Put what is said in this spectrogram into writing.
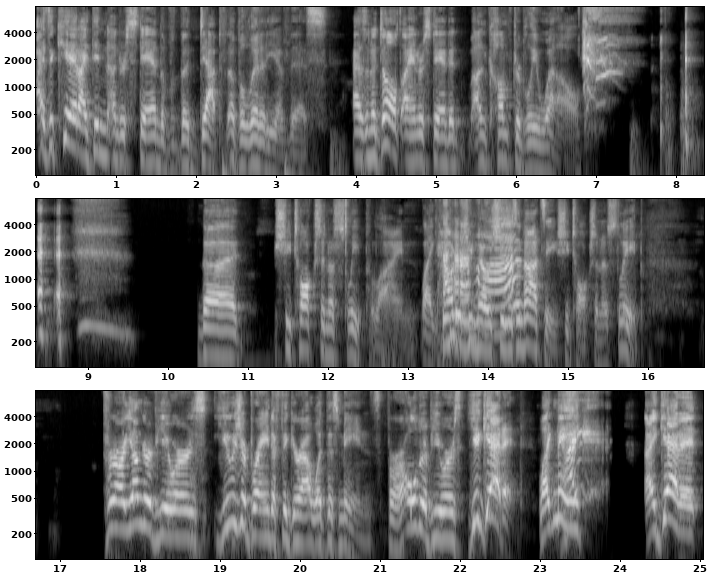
as a kid I didn't understand the the depth of validity of this. As an adult I understand it uncomfortably well. The she talks in her sleep line. Like how did you know she was a Nazi? She talks in her sleep. For our younger viewers, use your brain to figure out what this means. For our older viewers, you get it. Like me, I- I get it.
